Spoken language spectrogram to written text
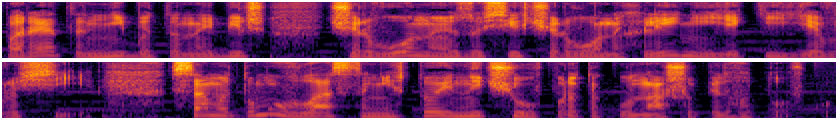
перетин, нібито найбільш червоної з усіх червоних ліній, які є в Росії. Саме тому, власне, ніхто і не чув про таку нашу підготовку.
